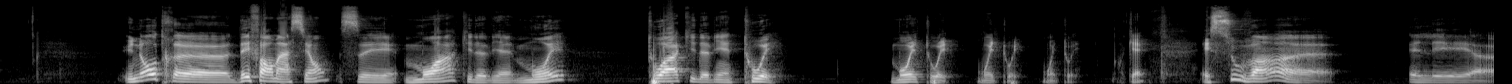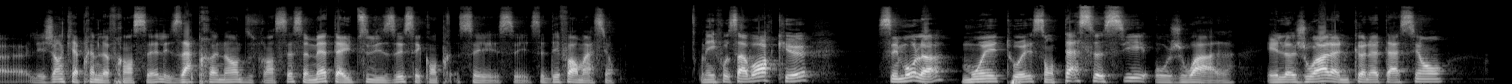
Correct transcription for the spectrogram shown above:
Une autre euh, déformation, c'est moi qui deviens moi, toi qui deviens toi. Moi, toi, moi, toi, moi, toi. OK? Et souvent, euh, les, euh, les, gens qui apprennent le français, les apprenants du français, se mettent à utiliser ces déformations. Mais il faut savoir que ces mots-là, moi, toi, sont associés au joual. Et le joual a une connotation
